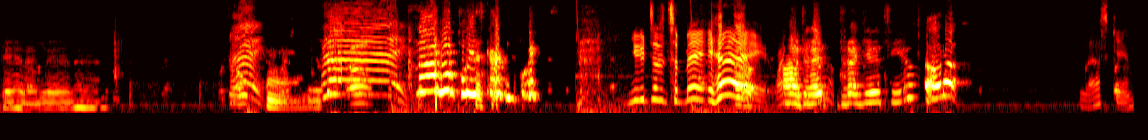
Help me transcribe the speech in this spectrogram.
Da-na-na-na. Hey! Hmm. Hey! No, no, please, Kurt, please. You did it to me. Hey. Why Oh, did did I did I do it to you? Oh no! Last game.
